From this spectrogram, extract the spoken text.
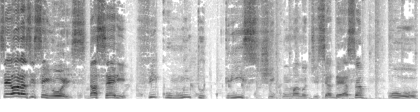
Senhoras e senhores, da série Fico muito triste com uma notícia dessa. O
